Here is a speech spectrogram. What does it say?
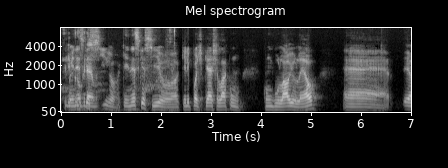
Aquele foi programa. Inesquecível, inesquecível. Aquele podcast lá com, com o Gulau e o Léo. É, eu,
